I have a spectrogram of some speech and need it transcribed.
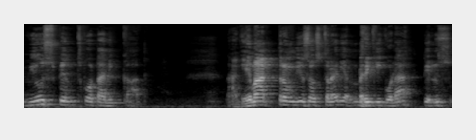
వ్యూస్ పెంచుకోవటానికి కాదు. నాకేమాత్రం వ్యూస్ వస్తున్నాయని అందరికీ కూడా తెలుసు.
